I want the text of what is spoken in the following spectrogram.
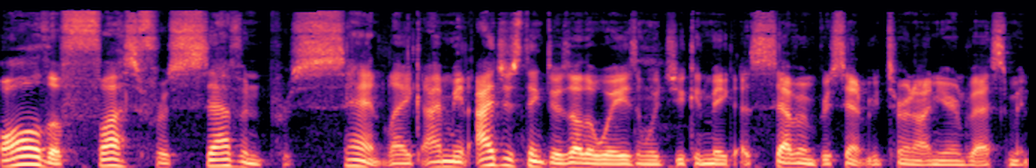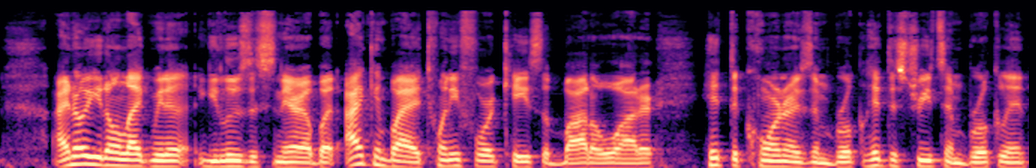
all the fuss for 7%? Like, I mean, I just think there's other ways in which you can make a 7% return on your investment. I know you don't like me to you lose the scenario, but I can buy a 24 case of bottled water, hit the corners in Brooklyn, hit the streets in Brooklyn,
